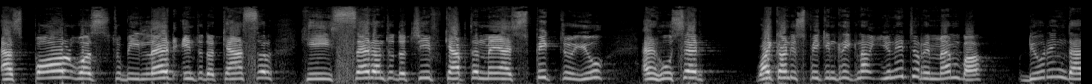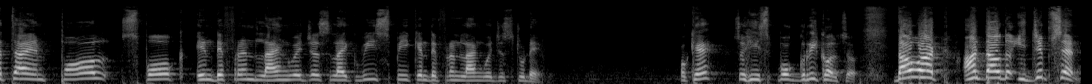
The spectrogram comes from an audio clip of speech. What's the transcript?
as Paul was to be led into the castle, he said unto the chief captain, May I speak to you? And who said, Why can't you speak in Greek? Now you need to remember, during that time, Paul spoke in different languages like we speak in different languages today. Okay? So he spoke Greek also. Thou art, art thou the Egyptian,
